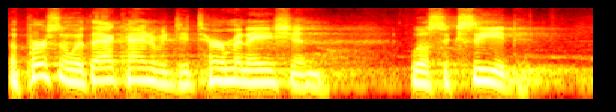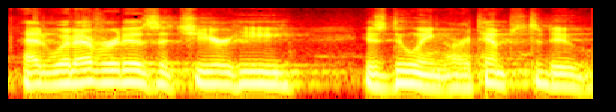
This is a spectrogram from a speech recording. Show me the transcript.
A person with that kind of determination will succeed at whatever it is that she or he is doing or attempts to do.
